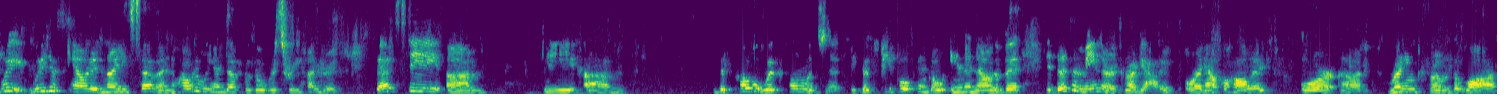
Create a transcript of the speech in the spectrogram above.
wait, we just counted 97. How do we end up with over 300? That's the um, the um, the trouble with homelessness because people can go in and out of it. It doesn't mean they're a drug addict or an alcoholic or um, running from the law.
